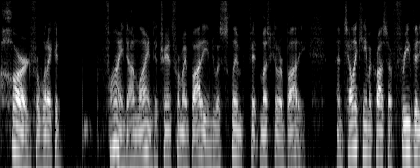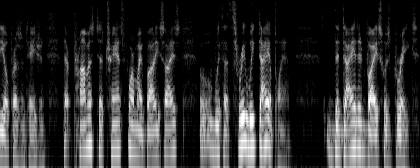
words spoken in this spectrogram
hard for what I could find online to transform my body into a slim, fit, muscular body until I came across a free video presentation that promised to transform my body size uh, with a three week diet plan. The diet advice was great,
